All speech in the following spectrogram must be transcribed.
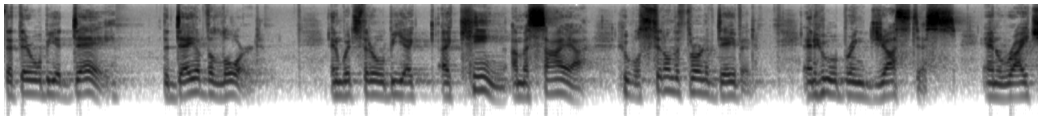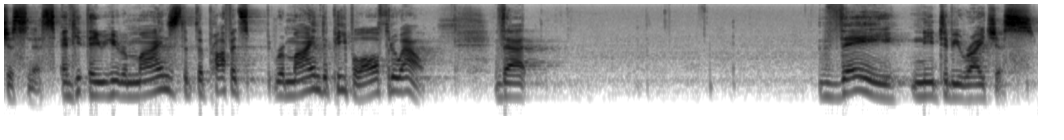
that there will be a day, the day of the Lord, in which there will be a, a king, a Messiah, who will sit on the throne of David and who will bring justice and righteousness. And he, they, he reminds, the, the prophets remind the people all throughout that they need to be righteous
